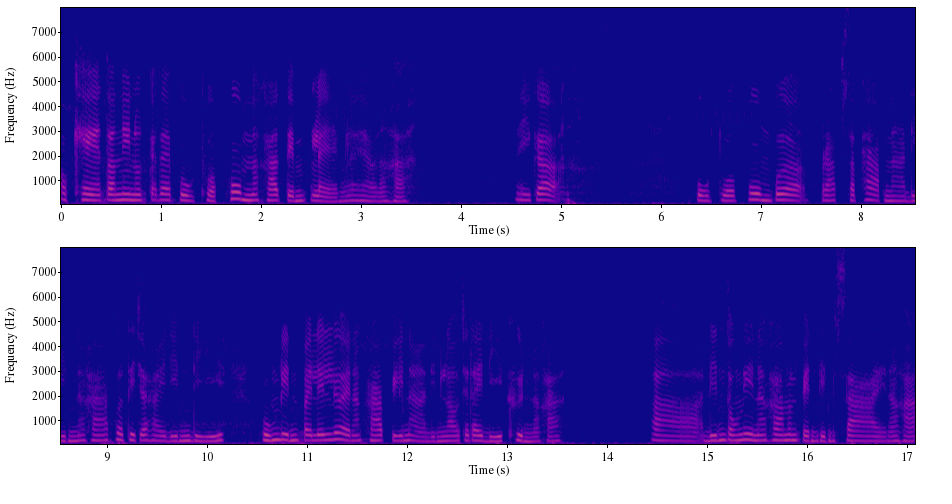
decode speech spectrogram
โอเค ตอนนี้นุชก็ได้ปลูกถั่วพุ่มนะคะ เต็มแปลงแล้วนะคะ นี่ก็ปลูกถั่วพุ่มเพื่อปรับสภาพนาดินนะคะ เพื่อที่จะให้ดินดีปรุงดินไปเรื่อยๆนะคะ ปีหน้าดินเราจะได้ดีขึ้นนะคะดินตรงนี้นะคะ มันเป็นดินทรายนะคะ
